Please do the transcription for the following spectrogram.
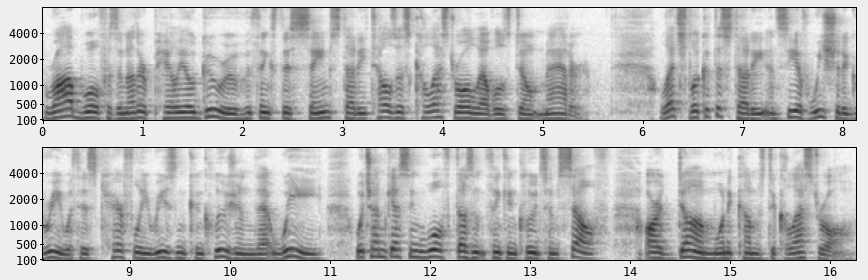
Robb Wolf is another paleo guru who thinks this same study tells us cholesterol levels don't matter. Let's look at the study and see if we should agree with his carefully reasoned conclusion that we, which I'm guessing Wolf doesn't think includes himself, are dumb when it comes to cholesterol.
